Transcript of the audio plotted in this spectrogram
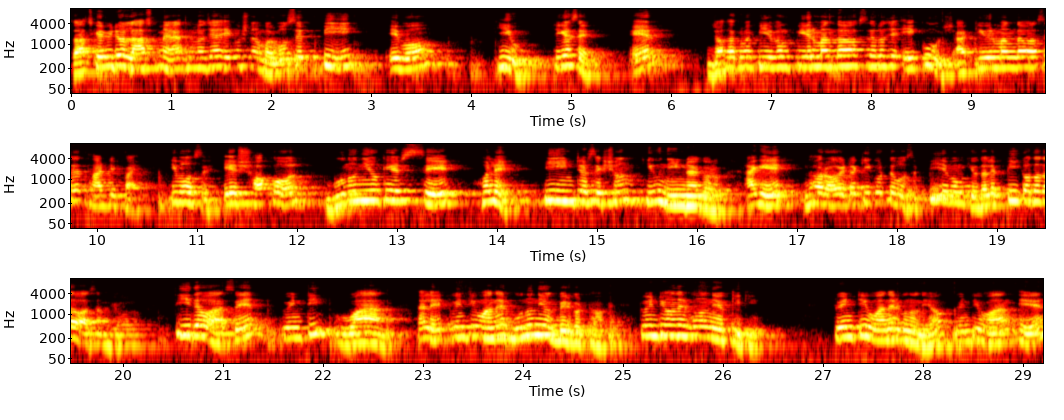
আজকের ভিডিও লাস্ট ম্যাথ হলো যে একুশ নম্বর, বলছে পি এবং কিউ ঠিক আছে? এর যথাক্রমে পি এবং পি এর মান দেওয়া আছে হলো যে একুশ, আর কিউ এর মান দেওয়া আছে থার্টি ফাইভ কি বলছে? এর সকল গুণনীয়কের সেট হলে পি ইন্টারসেকশন কিউ নির্ণয় করো। আগে ধরো এটা কি করতে বলছে? পি এবং কিউ তাহলে পি কত দেওয়া আছে আমাকে বলো? পি দেওয়া আছে টোয়েন্টি ওয়ান তাহলে টোয়েন্টি ওয়ানের গুণনীয়ক বের করতে হবে। টোয়েন্টি ওয়ানের গুণনীয়ক কি কি? টোয়েন্টি ওয়ানের গুণনীয়ক টোয়েন্টি ওয়ানের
